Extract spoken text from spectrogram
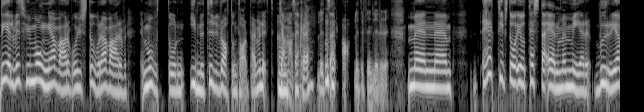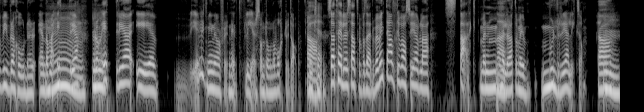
delvis hur många varv och hur stora varv motorn inuti vibratorn tar per minut kan Ah, man säga. okej. Lite, så här, ja, lite finlireri. Men eh, ett tips då är att testa en med mer burriga vibrationer än de här Mm. ettriga. För Mm. de ettriga är enligt min erfarenhet fler som domnar bort utav. Ja. Okej. Så att hellre satsa på så här, det behöver inte alltid vara så jävla starkt men Nej. hellre att de är mullriga liksom. Ja. Mm.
